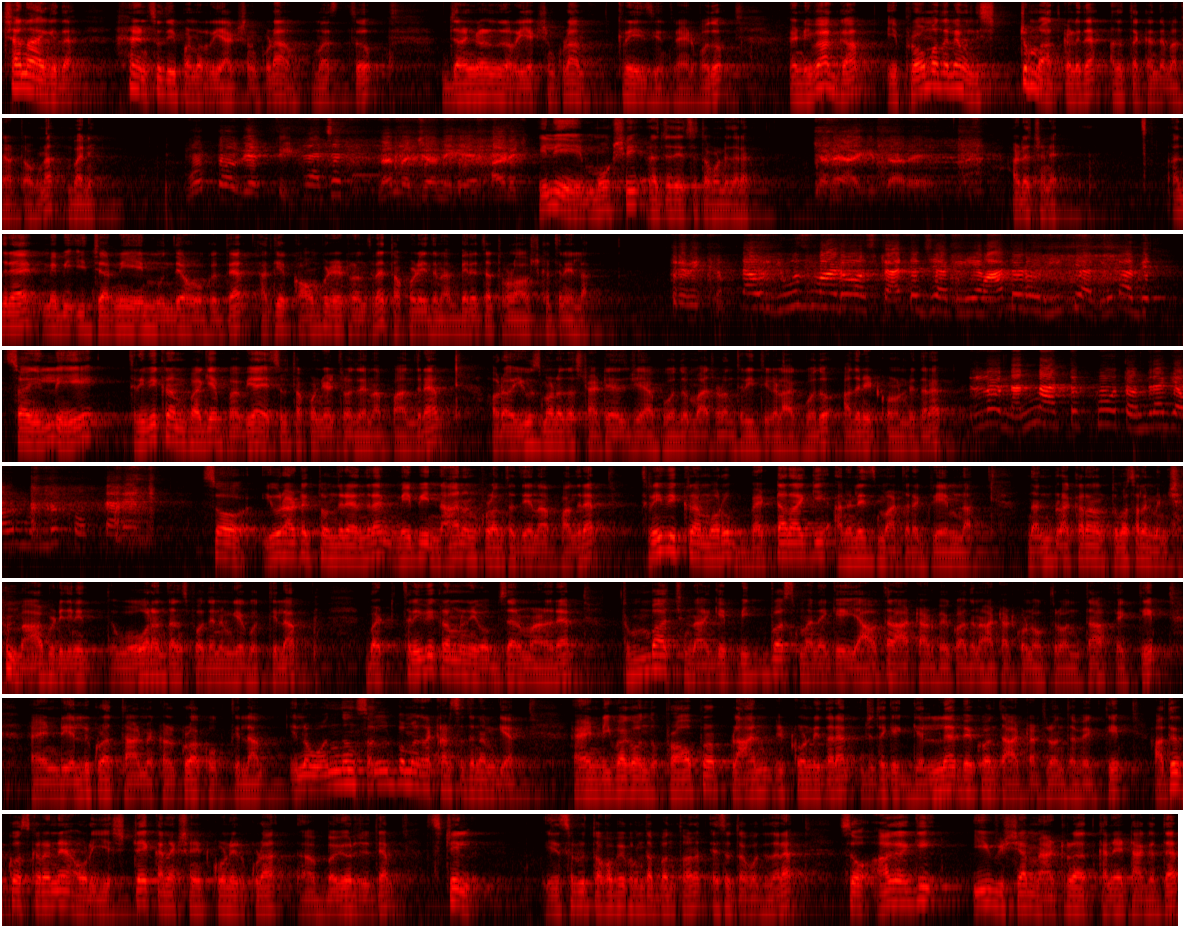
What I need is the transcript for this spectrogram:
ಚೆನ್ನಾಗಿದೆ. ಆ್ಯಂಡ್ ಸುದೀಪ್ ಅನ್ನೋ ರಿಯಾಕ್ಷನ್ ಕೂಡ ಮಸ್ತು. ಜನಗಳ ರಿಯಾಕ್ಷನ್ ಕೂಡ ಕ್ರೇಜಿ ಅಂತ ಹೇಳ್ಬೋದು. ಆ್ಯಂಡ್ ಇವಾಗ ಈ ಪ್ರೋಮೋದಲ್ಲೇ ಒಂದಿಷ್ಟು ಮಾತುಗಳಿದೆ. ಅದ್ರ ತಕ್ಕಂತೆ ಮಾತಾಡ್ತಾ ಹೋಗೋಣ. ಬನ್ನಿ. ಇಲ್ಲಿ ಮೋಕ್ಷಿ ರಜಾ ದೇಶ ತಗೊಂಡಿದ್ದಾರೆ. ಅಡಚಣೆ. ಅಂದರೆ ಮೇ ಬಿ ಈ ಜರ್ನಿ ಏನು ಮುಂದೆ ಹೋಗುತ್ತೆ? ಅದಕ್ಕೆ ಕಾಂಪಿಟೇಟರ್ ಅಂತಲೇ ತಗೊಳ್ಳಿದ್ದೆ ಬೇರೆ ಥರ ತೊಗೊಳ್ಳೋ ಅವಶ್ಯಕತೆ ಇಲ್ಲ. ಮಾತಾಡೋ ಸೊ ಇಲ್ಲಿ ತ್ರಿವಿಕ್ರಮ್ ಬಗ್ಗೆ ಭವ್ಯ ಹೆಸರು ತಗೊಂಡು ಹೇಳ್ತಿರೋದೇನಪ್ಪ ಅಂದರೆ ಅವರು ಯೂಸ್ ಮಾಡೋದು ಸ್ಟ್ರಾಟಜಿ ಆಗ್ಬೋದು ಮಾತಾಡೋಂಥ ರೀತಿಗಳಾಗ್ಬೋದು ಅದನ್ನ ಇಟ್ಕೊಂಡಿದ್ದಾರೆ. ನನ್ನ ಆಟಕ್ಕೂ ತೊಂದರೆಗೆ ಅವ್ರು ಸೊ ಇವ್ರ ಆಟಕ್ಕೆ ತೊಂದರೆ ಅಂದರೆ ಮೇ ಬಿ ನಾನು ಅಂದ್ಕೊಳ್ಳೋಂಥದ್ದು ಏನಪ್ಪ ಅಂದರೆ ತ್ರಿವಿಕ್ರಮ್ ಅವರು ಬೆಟರಾಗಿ ಅನಲೈಸ್ ಮಾಡ್ತಾರೆ ಗೇಮ್ನ ನನ್ನ ಪ್ರಕಾರ ನಾನು ತುಂಬ ಸಲ ಮೆನ್ಷನ್ ಮಾಡಿಬಿಟ್ಟಿದ್ದೀನಿ ಓವರ್ ಅಂತ ಅನ್ಸ್ಬೋದೆ ನಮಗೆ ಗೊತ್ತಿಲ್ಲ. ಬಟ್ ತ್ರಿವಿಕ್ರಮ್ನ ನೀವು ಒಬ್ಸರ್ವ್ ಮಾಡಿದ್ರೆ ತುಂಬ ಚೆನ್ನಾಗಿ ಬಿಗ್ ಬಾಸ್ ಮನೆಗೆ ಯಾವ ಥರ ಆಟ ಆಡಬೇಕು ಅದನ್ನು ಆಟ ಆಡ್ಕೊಂಡು ಹೋಗ್ತಿರುವಂಥ ವ್ಯಕ್ತಿ. ಆ್ಯಂಡ್ ಎಲ್ಲೂ ಕೂಡ ತಾಳ್ಮೆ ಕಳ್ಕೊಳಕ್ಕೆ ಹೋಗ್ತಿಲ್ಲ. ಇಲ್ಲ ಒಂದೊಂದು ಸ್ವಲ್ಪ ಮಾತ್ರ ಕಾಣಿಸುತ್ತೆ ನಮಗೆ. ಆ್ಯಂಡ್ ಇವಾಗ ಒಂದು ಪ್ರಾಪರ್ ಪ್ಲಾನ್ ಇಟ್ಕೊಂಡಿದ್ದಾರೆ. ಜೊತೆಗೆ ಗೆಲ್ಲಲೇಬೇಕು ಅಂತ ಆಟ ಆಡ್ತಿರುವಂಥ ವ್ಯಕ್ತಿ. ಅದಕ್ಕೋಸ್ಕರನೇ ಅವ್ರು ಎಷ್ಟೇ ಕನೆಕ್ಷನ್ ಇಟ್ಕೊಂಡಿರು ಕೂಡ ಬಯೋರ್ ಜೊತೆ ಸ್ಟಿಲ್ ಹೆಸರು ತಗೋಬೇಕು ಅಂತ ಬಂತು ಅನ್ನೋದು ಹೆಸರು ತಗೋತಿದ್ದಾರೆ. ಸೊ ಹಾಗಾಗಿ ಈ ವಿಷಯ ಮ್ಯಾಟ್ರ್ ಅದು ಕನೆಕ್ಟ್ ಆಗುತ್ತೆ.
